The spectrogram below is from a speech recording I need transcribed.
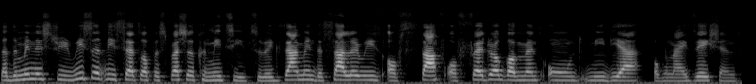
that the ministry recently set up a special committee to examine the salaries of staff of federal government owned media organizations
